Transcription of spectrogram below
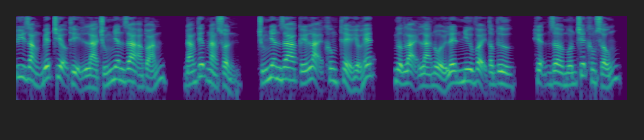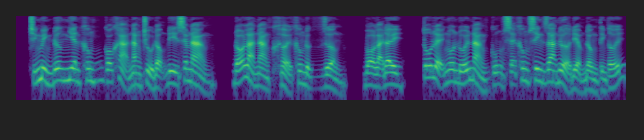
Tuy rằng biết triệu thị là chúng nhân gia ám toán, đáng tiếc nàng xuẩn, chúng nhân gia kế lại không thể hiểu hết, ngược lại là nổi lên như vậy tâm tư, hiện giờ muốn chết không sống, chính mình đương nhiên không có khả năng chủ động đi xem nàng, đó là nàng khởi không được giường, bò lại đây, tô lệ ngôn đối nàng cũng sẽ không sinh ra nửa điểm đồng tình tới.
